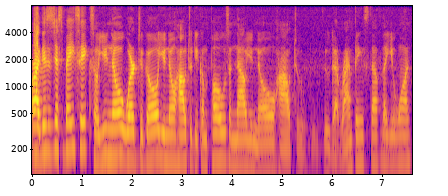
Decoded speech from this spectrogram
Alright this is just basic so you know where to go you know how to decompose and now you know how to do the ramping stuff that you want.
